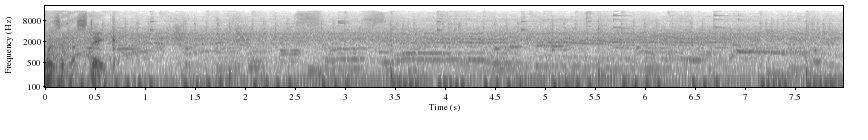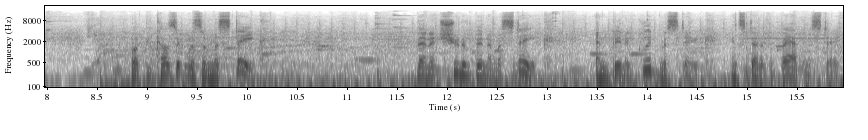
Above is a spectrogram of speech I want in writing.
was a mistake. But because it was a mistake, then it should have been a mistake and been a good mistake instead of a bad mistake.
